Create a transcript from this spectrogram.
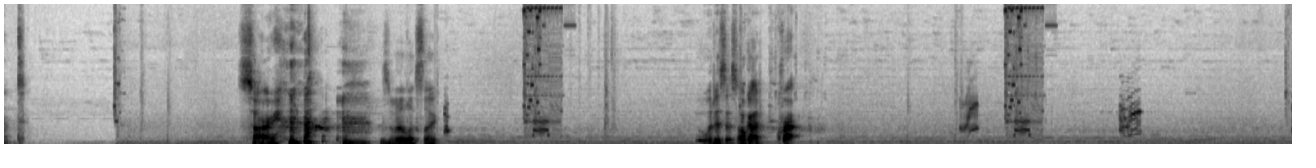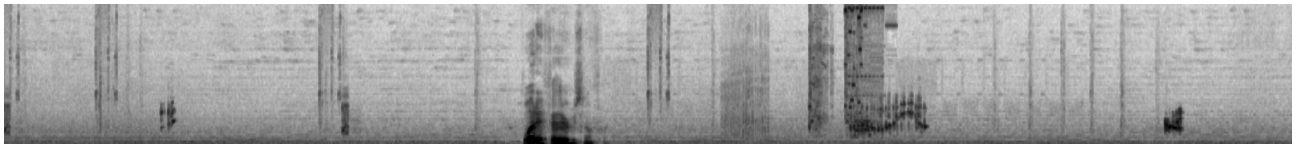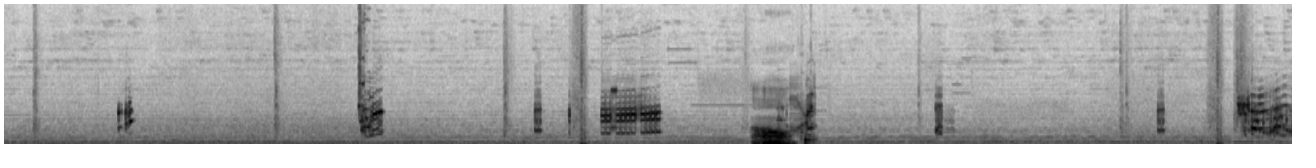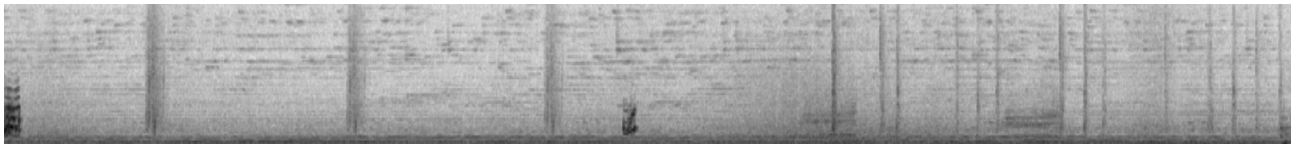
Sorry. this is what it looks like. What is this? Oh god, crap. What if there was no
